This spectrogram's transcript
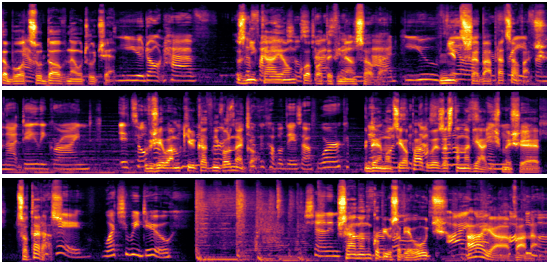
To było cudowne uczucie. Znikają kłopoty finansowe. Nie trzeba pracować. Wzięłam kilka dni wolnego. Gdy emocje opadły, zastanawialiśmy się, co teraz. Shannon kupił sobie łódź, a ja vana.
